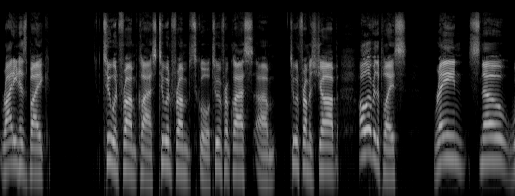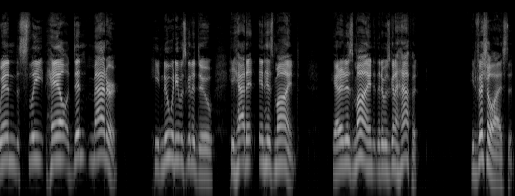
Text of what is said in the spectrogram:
riding his bike to and from class, to and from school, to and from class, um, to and from his job, all over the place. Rain, snow, wind, sleet, hail, it didn't matter. He knew what he was going to do. He had it in his mind. He had it in his mind that it was going to happen. He'd visualized it,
